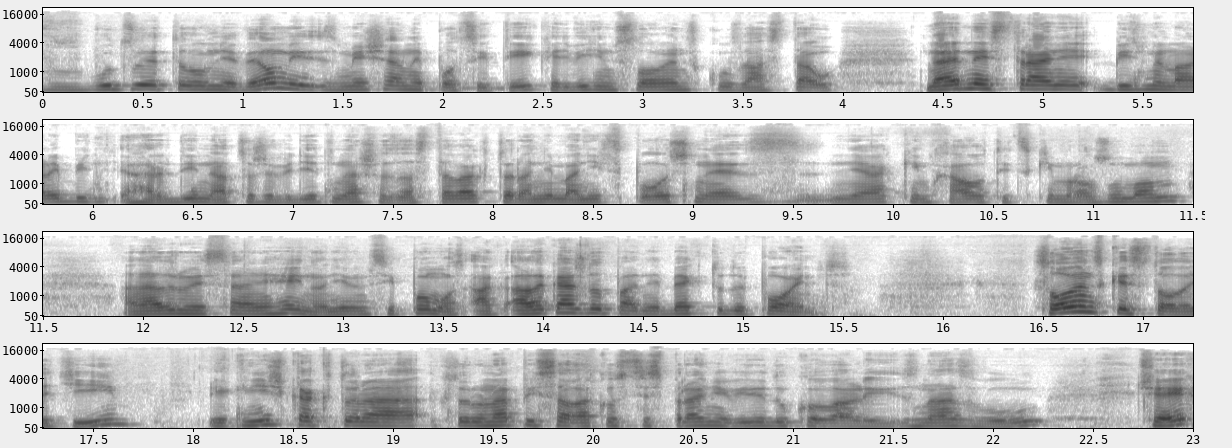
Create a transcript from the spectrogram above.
vzbudzuje to vo mne veľmi zmiešané pocity, keď vidím slovenskú zastavu. Na jednej strane by sme mali byť hrdí na to, že vedie tu naša zastava, ktorá nemá nič spoločné s nejakým chaotickým rozumom. A na druhej strane, hej, no neviem si pomôcť. Ale každopádne, back to the point. Slovenské století je knižka, ktorá, ktorú napísal, ako ste správne vyredukovali z názvu, Čech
